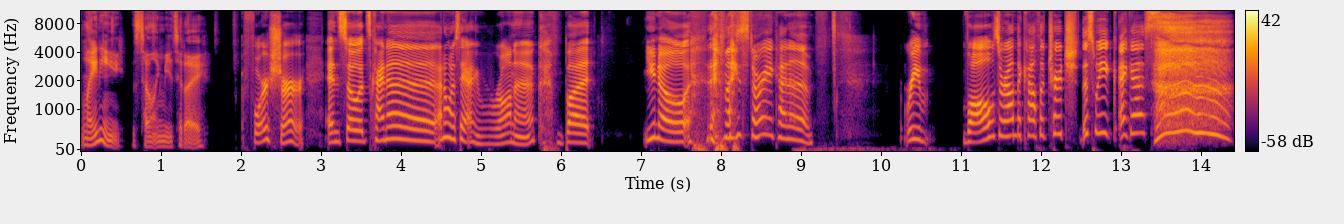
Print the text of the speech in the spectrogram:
Lainey is telling me today. For sure. And so it's kind of, I don't want to say ironic, but you know, my story kind of revolves around the Catholic Church this week, I guess.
